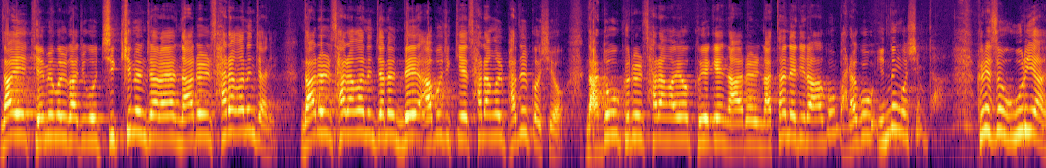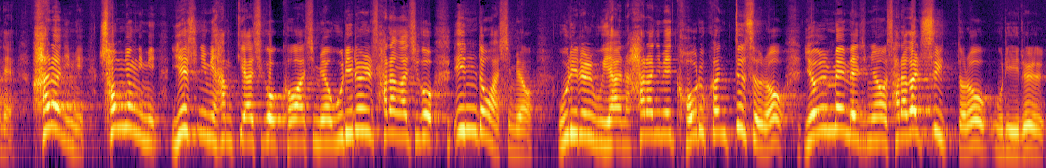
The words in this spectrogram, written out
나의 계명을 가지고 지키는 자라야 나를 사랑하는 자니 나를 사랑하는 자는 내 아버지께 사랑을 받을 것이요 나도 그를 사랑하여 그에게 나를 나타내리라 하고 말하고 있는 것입니다. 그래서 우리 안에 하나님이 성령님이 예수님이 함께 하시고 거하시며 우리를 사랑하시고 인도하시며 우리를 위한 하나님의 거룩한 뜻으로 열매 맺으며 살아갈 수 있도록 우리를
